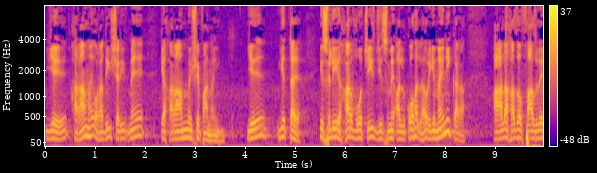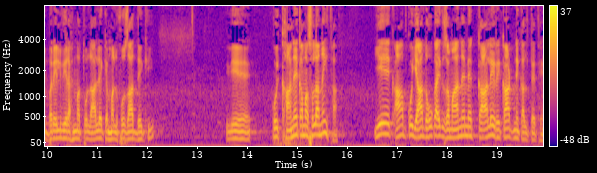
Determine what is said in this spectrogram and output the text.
یہ حرام ہے اور حدیث شریف میں کہ حرام میں شفا نہیں۔ یہ یہ طے۔ اس لیے ہر وہ چیز جس میں الکوہل ہے، اور یہ میں نہیں کرا اعلی حضرت فاضل بریلوی رحمت اللہ علیہ کے ملفوظات دیکھی۔ یہ کوئی کھانے کا مسئلہ نہیں تھا۔ یہ ایک آپ کو یاد ہوگا، ایک زمانے میں کالے ریکارڈ نکلتے تھے۔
